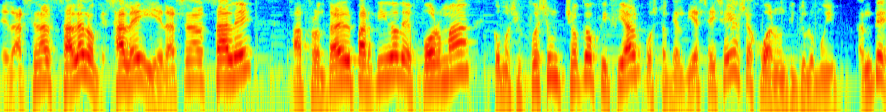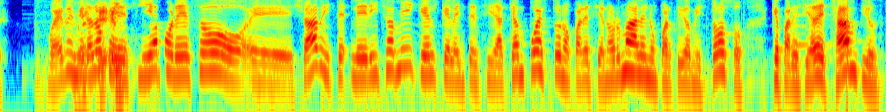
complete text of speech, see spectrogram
el, Arsenal sale a lo que sale y el Arsenal sale a afrontar el partido de forma como si fuese un choque oficial, puesto que el día 6 ellos se juegan un título muy importante. Bueno, y mira lo que decía por eso eh, Xavi. le he dicho a Mikel que la intensidad que han puesto no parecía normal en un partido amistoso, que parecía de Champions.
